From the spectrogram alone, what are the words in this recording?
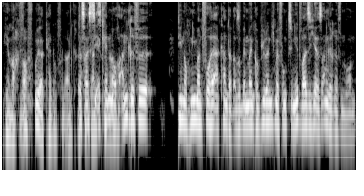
Wir machen auch Früherkennung von Angriffen. Das heißt, Sie erkennen genau. auch Angriffe die noch niemand vorher erkannt hat. Also wenn mein Computer nicht mehr funktioniert, weiß ich, er ist angegriffen worden.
